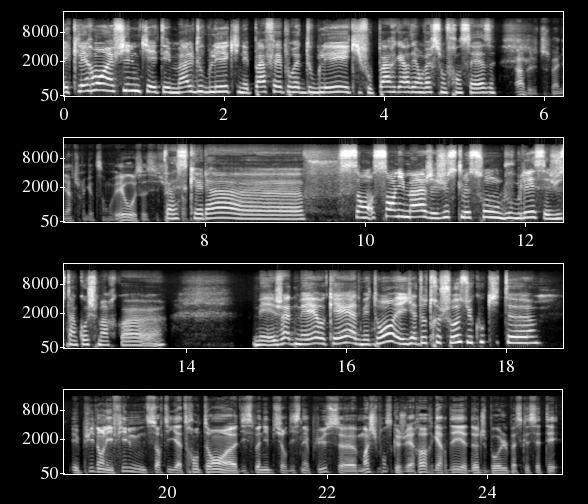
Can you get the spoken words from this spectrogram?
Et clairement un film qui a été mal doublé, qui n'est pas fait pour être doublé et qu'il faut pas regarder en version française. Ah, bah, de toute manière, tu regardes ça en VO, ça c'est sûr. Parce que là, euh, sans, sans l'image et juste le son doublé, c'est juste un cauchemar, quoi. Mais j'admets, ok, admettons. Et il y a d'autres choses, du coup, qui te... Et puis dans les films sortis il y a 30 ans, euh, disponibles sur Disney+, euh, moi je pense que je vais re-regarder Dodgeball parce que c'était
